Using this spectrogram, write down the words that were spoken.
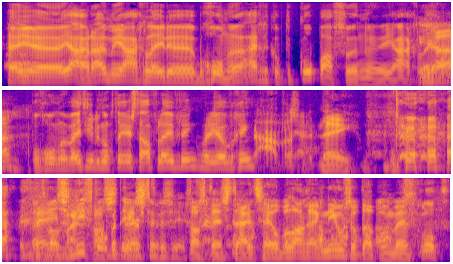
Hey, eh, ja, ruim een jaar geleden begonnen. Eigenlijk op de kop af een eh, jaar geleden. Ja. Begonnen. Weten jullie nog de eerste aflevering waar die over ging? Nou, was, nee. Het was liefde op het des- eerste gezicht. Het was destijds heel belangrijk nieuws op dat moment. Klopt.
